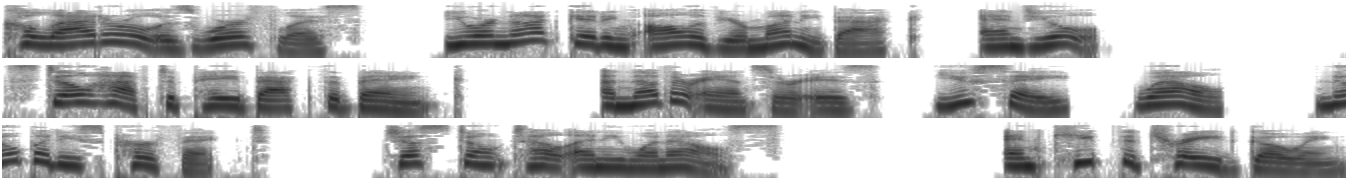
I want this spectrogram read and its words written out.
collateral is worthless. You are not getting all of your money back, and you'll still have to pay back the bank. Another answer is, you say, well, nobody's perfect. Just don't tell anyone else. And keep the trade going.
